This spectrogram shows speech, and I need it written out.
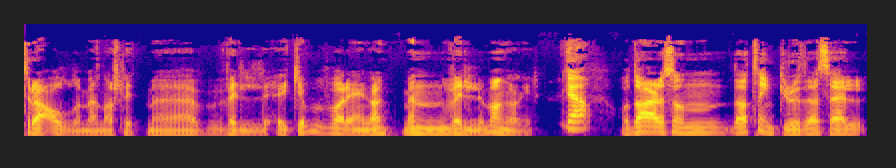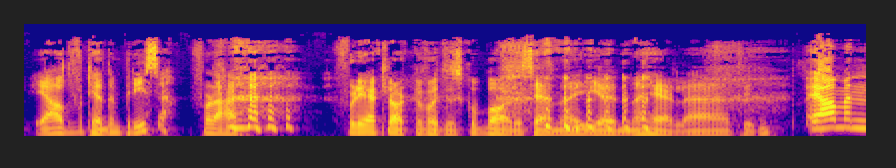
tror jeg alle menn har slitt med veldig, ikke bare én gang, men veldig mange ganger. ja. Og da er det sånn, da tenker du til deg selv, jeg hadde fortjent en pris, jeg, for det her. Fordi jeg klarte faktisk å bare se henne i øynene hele tiden. Ja, men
